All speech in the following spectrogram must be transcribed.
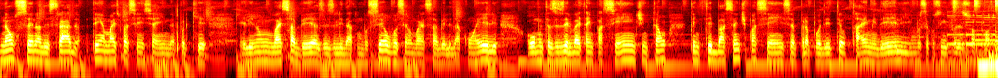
Não sendo adestrado, tenha mais paciência ainda, porque ele não vai saber às vezes lidar com você ou você não vai saber lidar com ele ou muitas vezes ele vai estar impaciente, então tem que ter bastante paciência para poder ter o time dele e você conseguir fazer sua foto.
